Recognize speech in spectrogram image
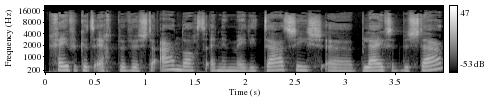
Geef ik het echt bewuste aandacht. En in meditaties uh, blijft het bestaan.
